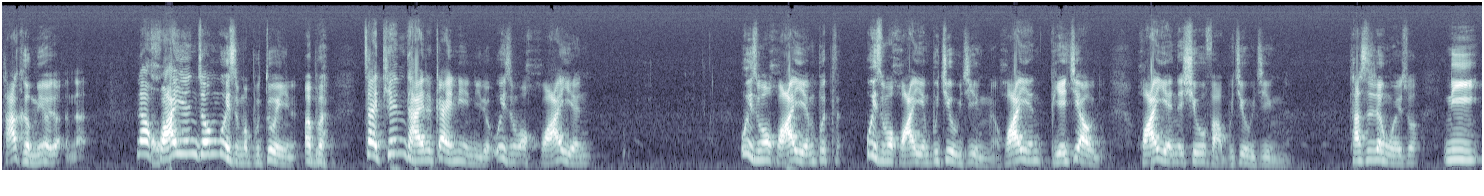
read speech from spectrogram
他可没有那那华严中为什么不对呢？啊，不在天台的概念里头，为什么华严？为什么华严不？为什么华严不就近呢？华严别教华严的修法不就近呢？他是认为说，你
